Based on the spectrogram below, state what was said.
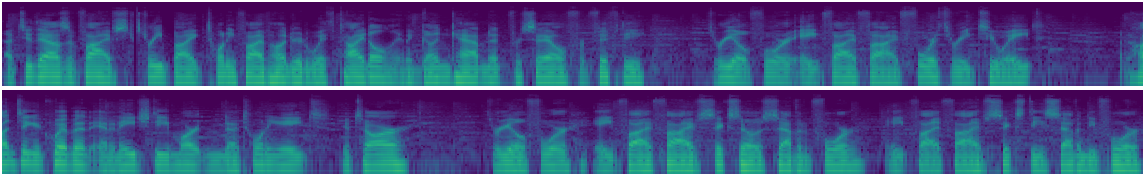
A 2005 street bike 2500 with title and a gun cabinet for sale for 50 304 855 4328. Hunting equipment and an HD Martin uh, 28 guitar 304 855 6074 855 6074.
